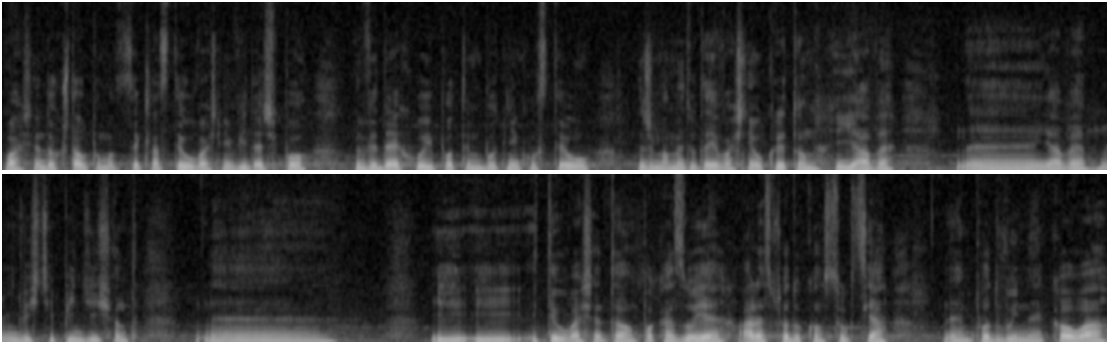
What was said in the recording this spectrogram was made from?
właśnie do kształtu motocykla. Z tyłu właśnie widać po wydechu i po tym błotniku z tyłu, że mamy tutaj właśnie ukrytą jawę, yy, jawę 250 yy, i, i, i tył właśnie to pokazuje, ale z przodu konstrukcja yy, podwójne koła,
